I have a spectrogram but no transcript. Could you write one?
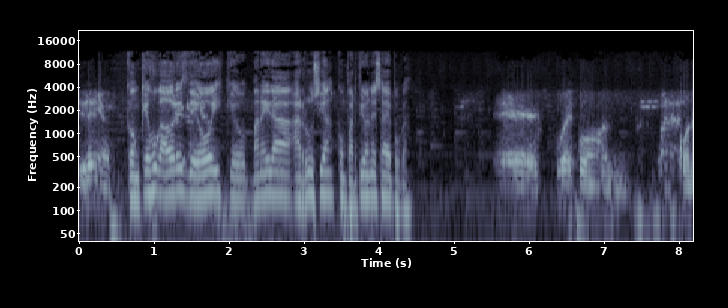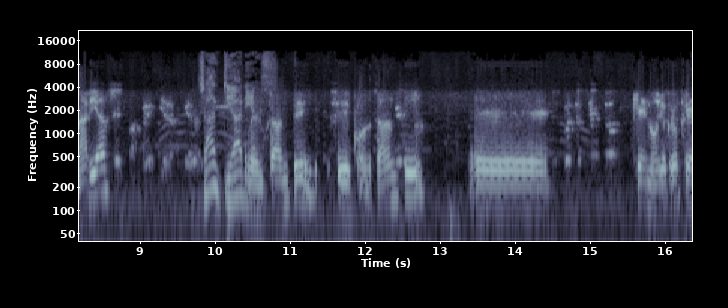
Sí, señor. ¿Con qué jugadores de hoy que van a ir a, a Rusia compartido en esa época? Eh, estuve con, con Arias, Santi con Arias. Santi, sí, con Santi. Eh, que no, yo creo que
